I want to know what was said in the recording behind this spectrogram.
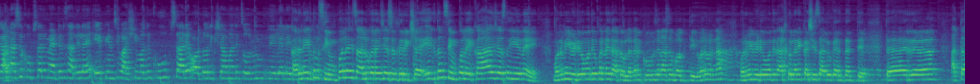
कारण असं खूप सारे मॅटर झालेलं आहे. एपीएमसी वाशी मधून खूप सारे ऑटो रिक्षा मध्ये चोरून नेलेले. कारण एकदम सिंपल आहे चालू करायची असेल तर रिक्षा एकदम सिंपल आहे. काय जास्त हे नाही. म्हणून मी व्हिडिओमध्ये पण नाही दाखवलं कारण खूप जण असं बघतील बरोबर ना? हा, हा. म्हणून मी व्हिडिओमध्ये दाखवलं नाही कशी चालू करतात ते. तर आता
